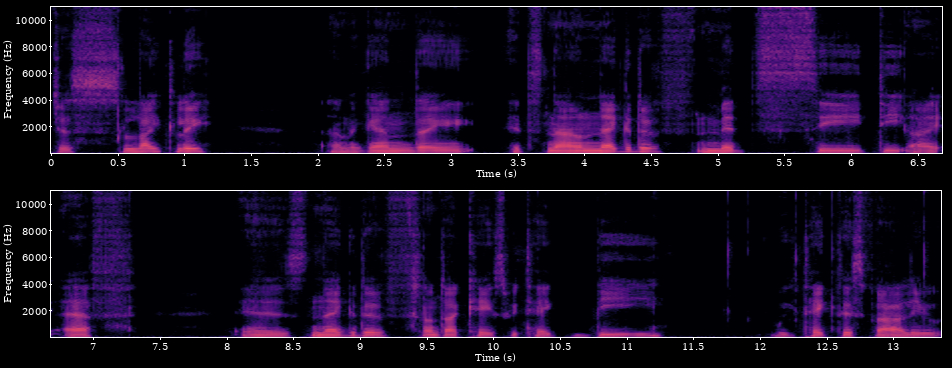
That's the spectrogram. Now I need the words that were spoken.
just slightly. And again they it's now negative mid CDIF is negative. So in that case we take B we take this value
